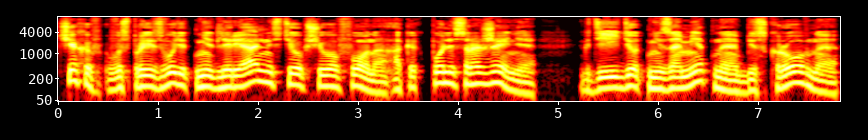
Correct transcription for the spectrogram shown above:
Чехов воспроизводит не для реальности общего фона, а как поле сражения, где идет незаметная, бескровная,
